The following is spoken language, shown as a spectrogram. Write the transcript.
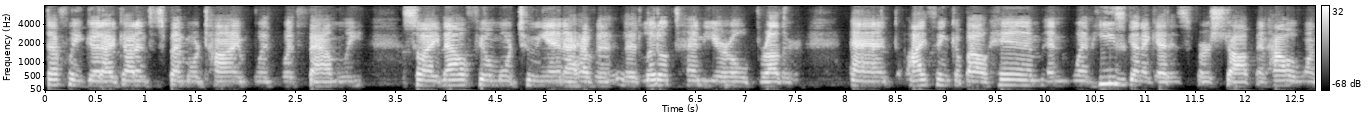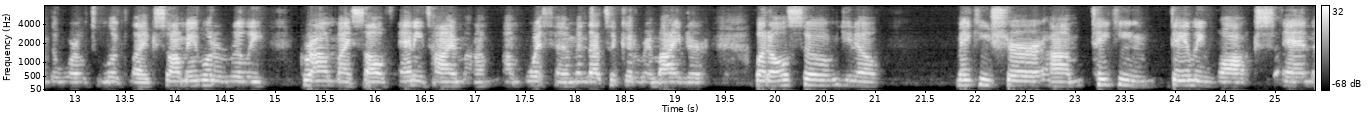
definitely good. I got to spend more time with with family, so I now feel more tuned in. I have a, a little ten year old brother, and I think about him and when he's going to get his first job and how I want the world to look like. So I'm able to really ground myself anytime I'm, I'm with him. And that's a good reminder. But also, you know, making sure um, taking daily walks and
